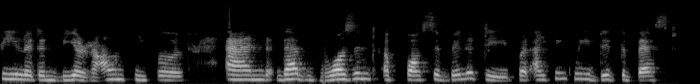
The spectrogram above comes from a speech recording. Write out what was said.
feel it and be around people. And that wasn't a possibility, but I think we did the best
